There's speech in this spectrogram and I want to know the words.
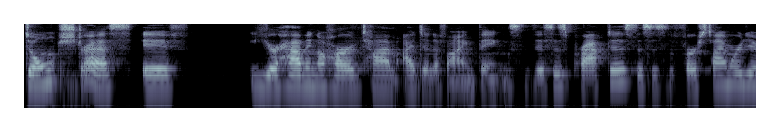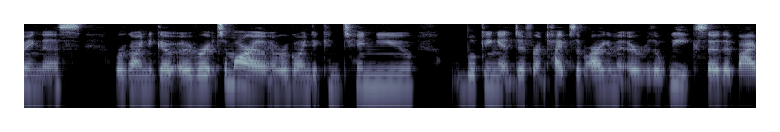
don't stress if you're having a hard time identifying things. This is practice. This is the first time we're doing this. We're going to go over it tomorrow and we're going to continue looking at different types of argument over the week so that by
